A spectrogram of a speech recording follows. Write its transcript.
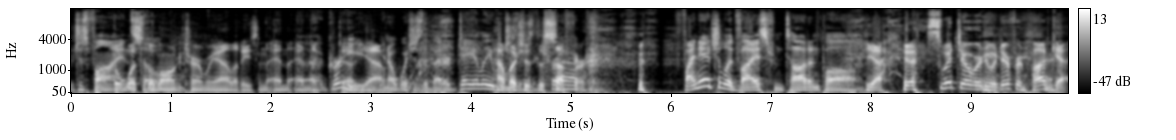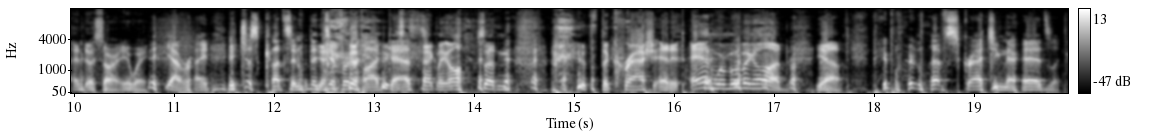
which is fine. But what's So, the long term realities and and and the, Agreed. the- yeah. You know, which is the better daily? How much is the better track? suffer? Financial advice from Todd and Paul. yeah. Switch over to a different podcast. No, sorry. Anyway. Yeah, right. It just cuts in with a different podcast. Exactly. All of a sudden, it's the crash edit, and we're moving on. Yeah, People are left scratching their heads like,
